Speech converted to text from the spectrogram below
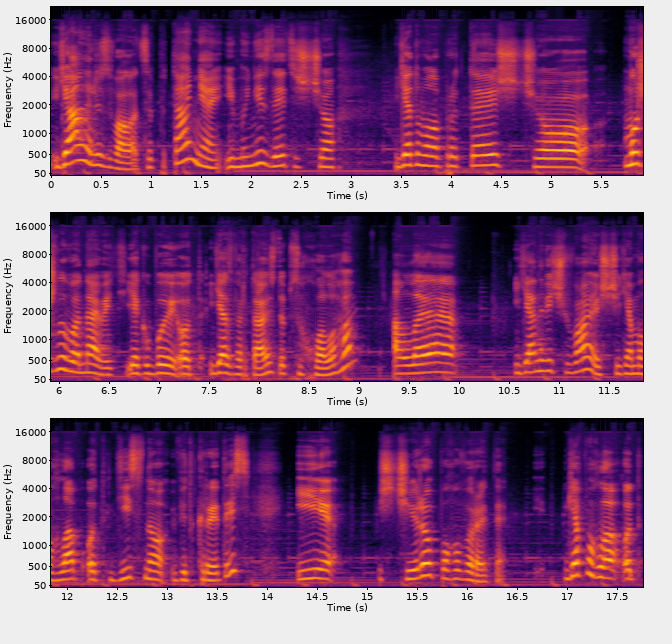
я аналізувала це питання, і мені здається, що я думала про те, що можливо, навіть якби от я звертаюсь до психолога, але я не відчуваю, що я могла б от дійсно відкритись і щиро поговорити. Я б могла, от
